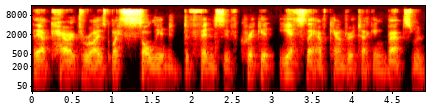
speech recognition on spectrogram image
They are characterized by solid defensive cricket. Yes, they have counter-attacking batsmen.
